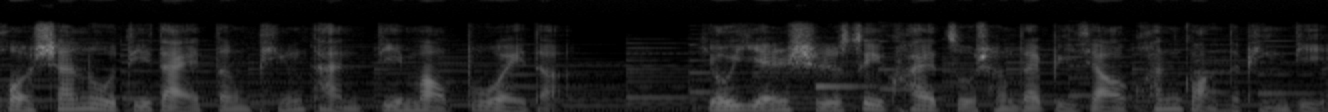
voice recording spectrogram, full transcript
或山路地带等平坦地貌部位的，由岩石碎块组成的比较宽广的平地。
